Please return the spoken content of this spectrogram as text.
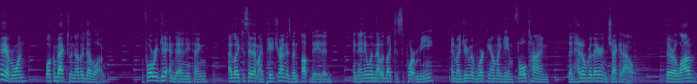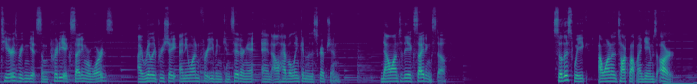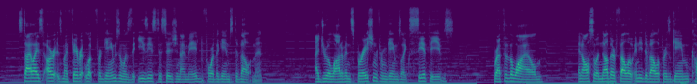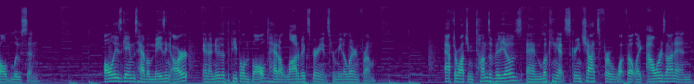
Hey everyone, welcome back to another devlog. Before we get into anything, I'd like to say that my Patreon has been updated, and anyone that would like to support me and my dream of working on my game full time, then head over there and check it out. There are a lot of tiers where you can get some pretty exciting rewards. I really appreciate anyone for even considering it, and I'll have a link in the description. Now on to the exciting stuff. So this week, I wanted to talk about my game's art. Stylized art is my favorite look for games and was the easiest decision I made before the game's development. I drew a lot of inspiration from games like Sea of Thieves, Breath of the Wild, and also another fellow indie developer's game called Lucen. All these games have amazing art, and I knew that the people involved had a lot of experience for me to learn from. After watching tons of videos and looking at screenshots for what felt like hours on end,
